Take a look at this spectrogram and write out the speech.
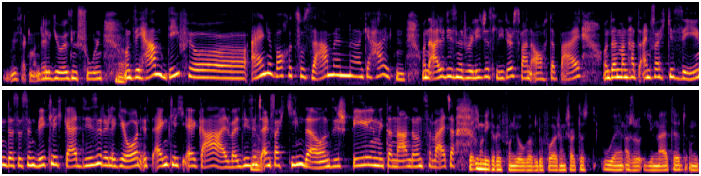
wie sagt man, religiösen Schulen. Ja. Und sie haben die für eine Woche zusammen äh, gehalten. Und alle diese Religious Leaders waren auch dabei. Und dann man hat einfach gesehen, dass es in Wirklichkeit, diese Religion ist eigentlich egal, weil die sind ja. einfach Kinder und sie spielen miteinander und so weiter. Das ist der Inbegriff von Yoga, wie du vorher schon gesagt hast, UN, also United und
